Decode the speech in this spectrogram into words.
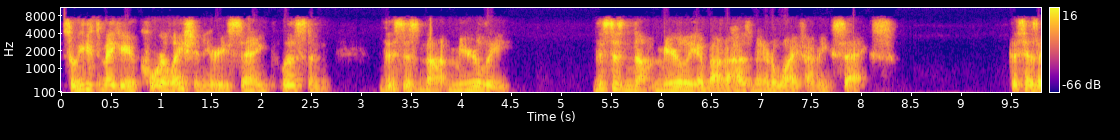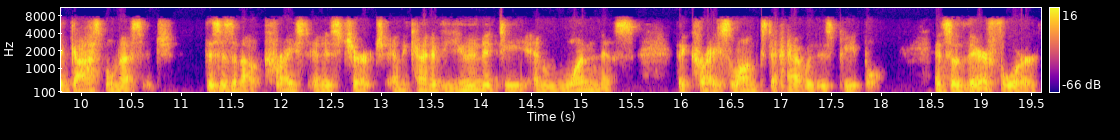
So he's making a correlation here. He's saying, listen, this is not merely this is not merely about a husband and a wife having sex. This has a gospel message. This is about Christ and his church and the kind of unity and oneness that Christ longs to have with his people. And so, therefore,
